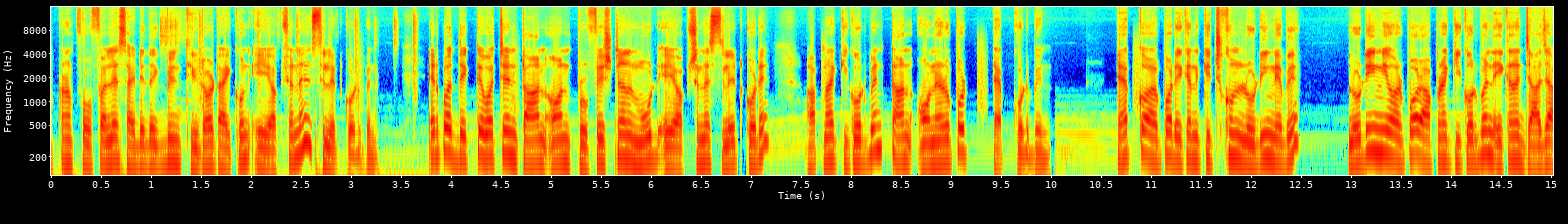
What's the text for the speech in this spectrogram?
আপনার প্রোফাইলের সাইডে দেখবেন থ্রি ডট আইকন এই অপশানে সিলেক্ট করবেন। এরপর দেখতে পাচ্ছেন টার্ন অন প্রফেশনাল মুড এই অপশানে সিলেক্ট করে আপনারা কি করবেন? টার্ন অনের ওপর ট্যাপ করবেন। ট্যাপ করার পর এখানে কিছুক্ষণ লোডিং নেবে। লোডিং নেওয়ার পর আপনারা কি করবেন? এখানে যা যা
